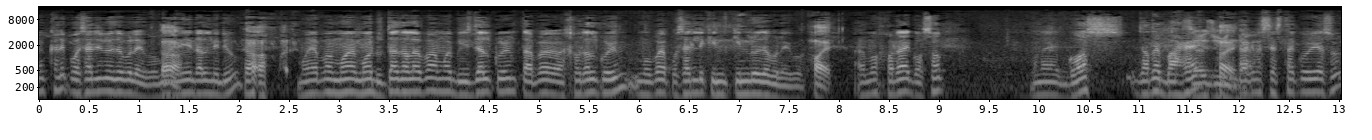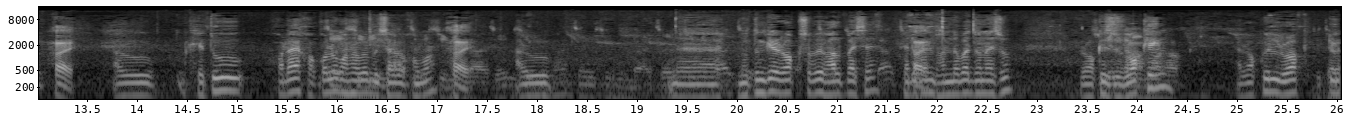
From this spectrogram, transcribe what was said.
মোক খালি পইচা দি লৈ যাব লাগিব। মই। এনেই ডাল নিদিওঁ। মই ইয়াৰ পৰা মই মই দুটা ডালৰ পৰা মই বিশ ডাল কৰিম তাৰ পৰা এশ ডাল কৰিম মোৰ পৰা পইচা দিলে কিন কিনি লৈ যাব লাগিব। হয়। আৰু মই সদায় গছক মানে গছ যাতে বাঢ়ে। তাৰ কাৰণে চেষ্টা কৰি আছো। হয়। আৰু সেইটো সদায় সকলো মানুহৰ বাবে বিচাৰো অসমৰ। হয়। আৰু নতুনকে ৰক চবে ভাল পাইছে। সেইটো। কাৰণে ধন্যবাদ জনাইছো। Rock is rocking rock will rock in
